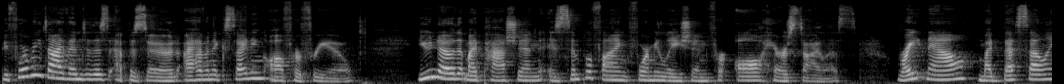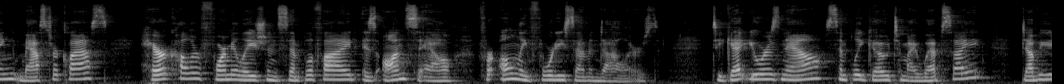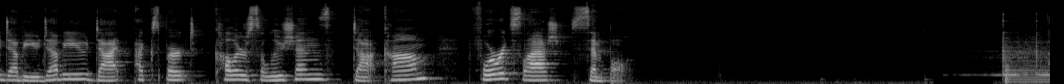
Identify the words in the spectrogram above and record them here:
Before we dive into this episode, I have an exciting offer for you. You know that my passion is simplifying formulation for all hairstylists. Right now, my best selling masterclass, Hair Color Formulation Simplified, is on sale for only $47. To get yours now, simply go to my website, www.expertcolorsolutions.com forward slash simple.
